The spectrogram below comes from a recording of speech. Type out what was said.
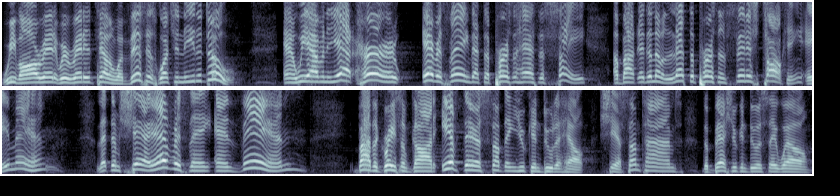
we've already we're ready to tell them well this is what you need to do and we haven't yet heard everything that the person has to say about their dilemma. Let the person finish talking. Amen. Let them share everything. And then, by the grace of God, if there's something you can do to help, share. Sometimes the best you can do is say, Well,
